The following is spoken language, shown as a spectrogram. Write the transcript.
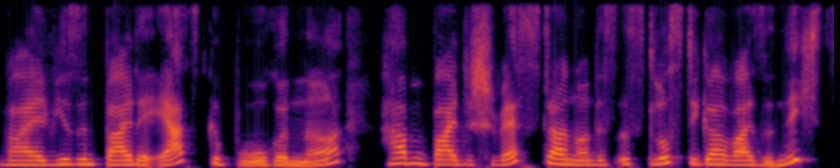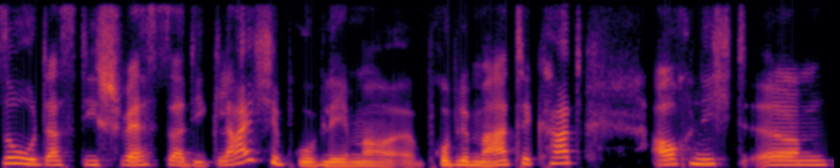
weil wir sind beide Erstgeborene, haben beide Schwestern und es ist lustigerweise nicht so, dass die Schwester die gleiche Probleme, äh, Problematik hat, auch nicht ähm,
